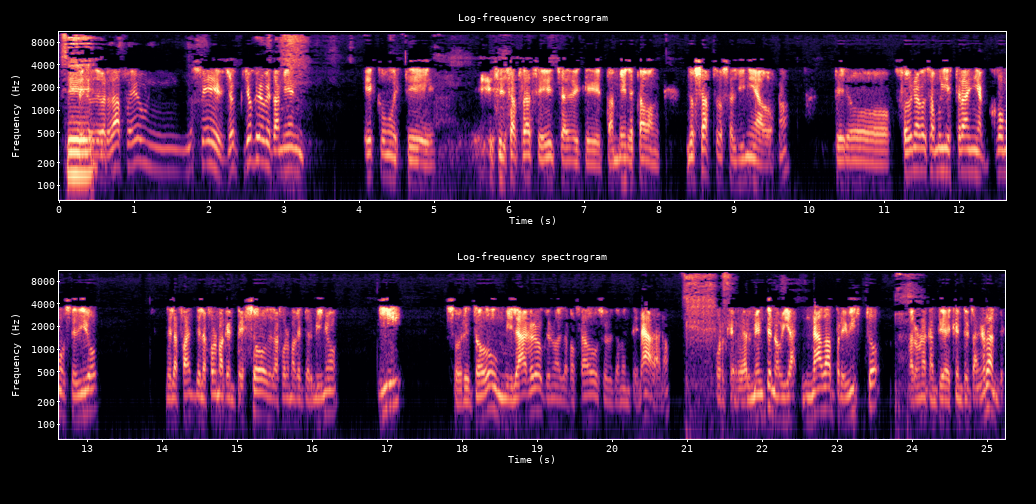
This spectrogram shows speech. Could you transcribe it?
Sí, Pero de verdad fue un, no sé, yo, yo creo que también es como este es esa frase hecha de que también estaban los astros alineados, ¿no? Pero fue una cosa muy extraña cómo se dio, de la, de la forma que empezó, de la forma que terminó, y sobre todo un milagro que no haya pasado absolutamente nada, ¿no? Porque realmente no había nada previsto para una cantidad de gente tan grande,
